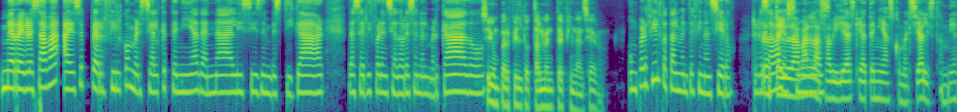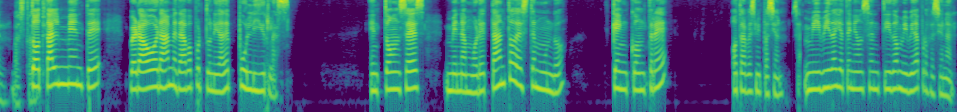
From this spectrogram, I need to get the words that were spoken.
Me regresaba a ese perfil comercial que tenía de análisis, de investigar, de hacer diferenciadores en el mercado. Sí, un perfil totalmente financiero. Un perfil totalmente financiero. Regresaba pero te ayudaban las habilidades que ya tenías comerciales también, bastante. Totalmente, pero ahora me daba oportunidad de pulirlas. Entonces me enamoré tanto de este mundo que encontré otra vez mi pasión. O sea, mi vida ya tenía un sentido, mi vida profesional.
